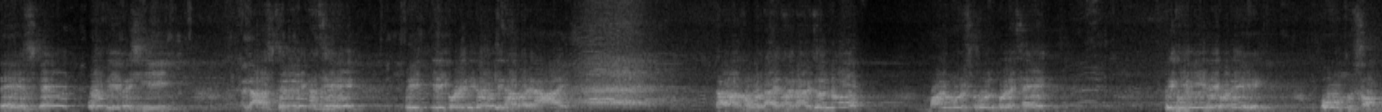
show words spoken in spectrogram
দেশকে প্রতিবেশী রাষ্ট্রের কাছে বিক্রি করে দিতেও দ্বিধা করে নাই। তারা ক্ষমতায় থাকার জন্য মানুষ খুন করেছে। পৃথিবীর রেকর্ডে বোম শব্দ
